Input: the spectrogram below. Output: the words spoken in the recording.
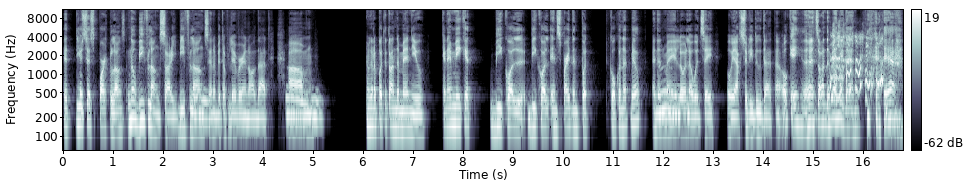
It uses pork lungs, no beef lungs. Sorry, beef lungs Mhm. and a bit of liver and all that. Um, Mhm. I'm gonna put it on the menu. Can I make it Bicol Bicol inspired and put coconut milk? And then my Mm. Lola would say, "Oh, we actually do that." Uh, okay, it's on the menu then. yeah,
